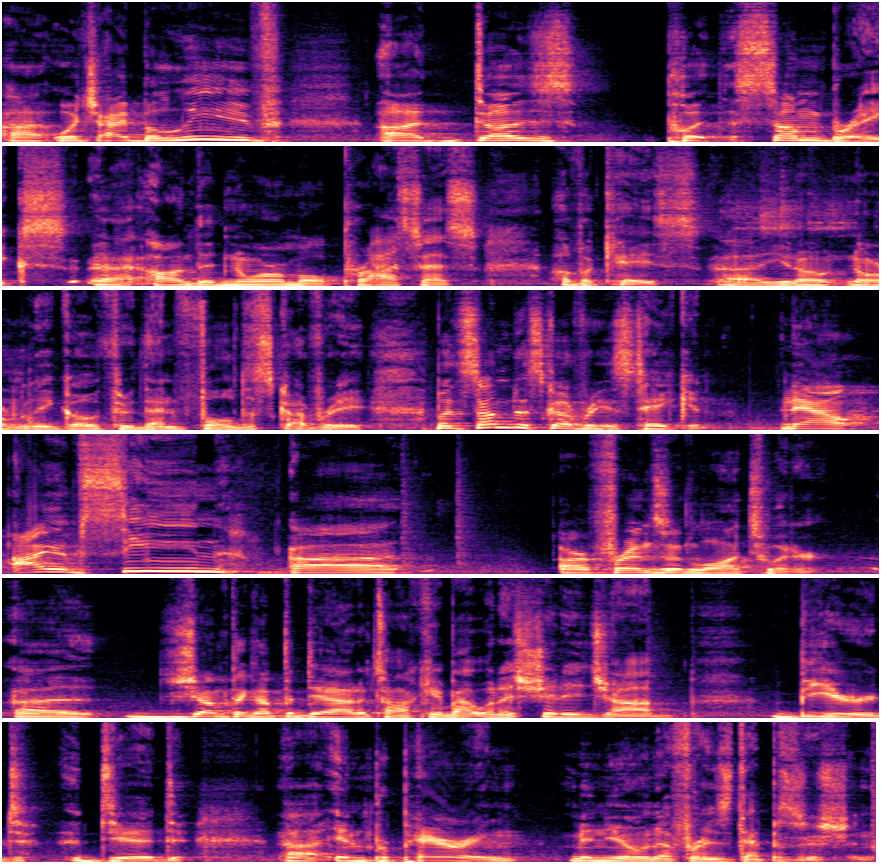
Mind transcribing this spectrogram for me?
uh, which I believe uh, does put some brakes uh, on the normal process of a case. You don't normally go through then full discovery, but some discovery is taken. Now, I have seen uh, our friends in law Twitter uh, jumping up and down and talking about what a shitty job Beard did uh, in preparing Mignogna for his deposition.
